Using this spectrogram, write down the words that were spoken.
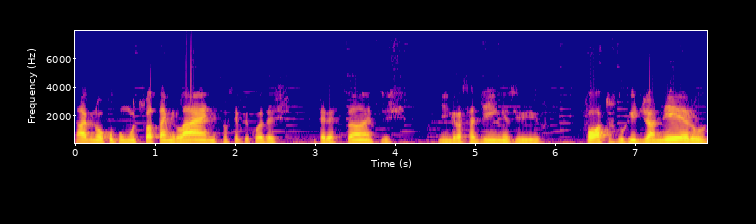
sabe, não ocupo muito sua timeline, são sempre coisas interessantes engraçadinhas e fotos do Rio de Janeiro.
